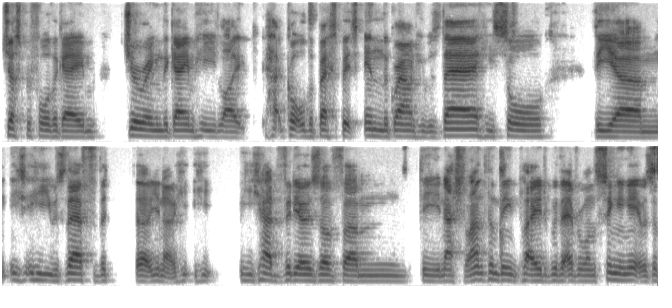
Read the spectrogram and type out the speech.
just before the game, during the game. He like got all the best bits in the ground. He was there. He saw the um, he, he was there for the uh, you know he, he he had videos of um, the national anthem being played with everyone singing it. It was a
